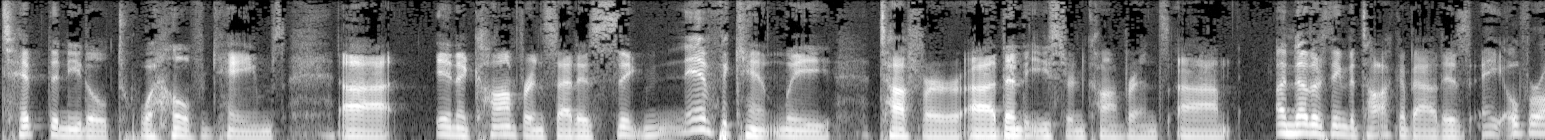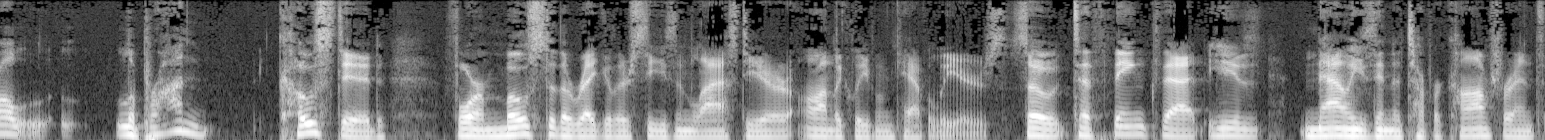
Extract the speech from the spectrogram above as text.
tip the needle 12 games uh, in a conference that is significantly tougher uh, than the Eastern Conference. Um, another thing to talk about is hey, overall, LeBron coasted for most of the regular season last year on the Cleveland Cavaliers. So to think that he's now he's in a tougher conference,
